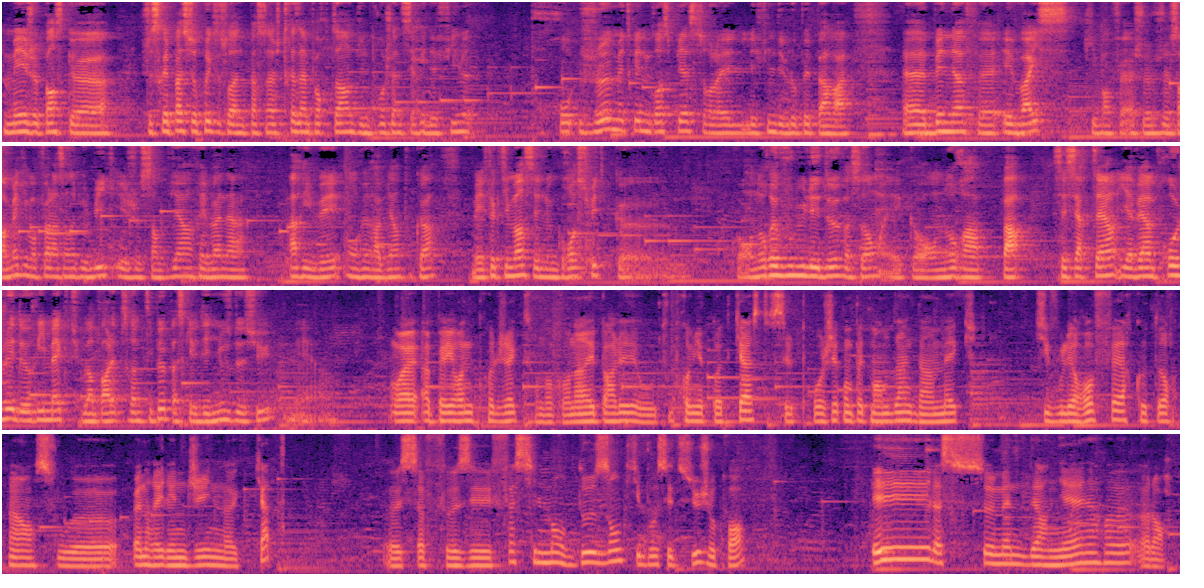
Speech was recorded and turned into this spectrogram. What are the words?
mais je pense que je serais pas surpris que ce soit un personnage très important d'une prochaine série de films. Je mettrai une grosse pièce sur les, films développés par euh, Benoff et Weiss, qui vont faire. Je, sens bien qu'ils vont faire l'Ancien République et je sens bien Revan arriver. On verra bien en tout cas. Mais effectivement, c'est une grosse suite que qu'on aurait voulu les deux de toute façon et qu'on n'aura pas c'est certain. Il y avait un projet de remake, tu veux en parler peut-être un petit peu parce qu'il y a eu des news dessus. Mais, euh... Ouais, Apeiron Project, donc on en avait parlé au tout premier podcast. C'est le projet complètement dingue d'un mec qui voulait refaire KOTOR 1 sous euh, Unreal Engine 4. Euh, ça faisait facilement deux ans qu'il bossait dessus, je crois. Et la semaine dernière, euh, alors,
